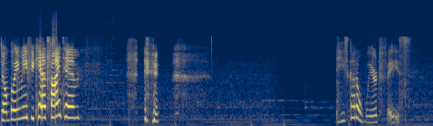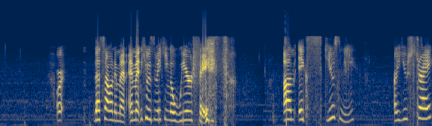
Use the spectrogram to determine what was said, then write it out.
Don't blame me if you can't find him. He's got a weird face. Or, that's not what I meant. I meant he was making a weird face. um, excuse me. Are you Stray?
